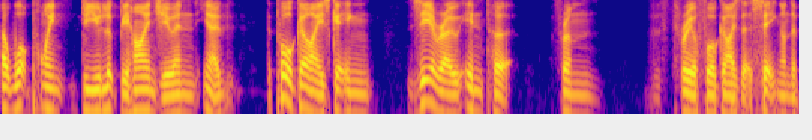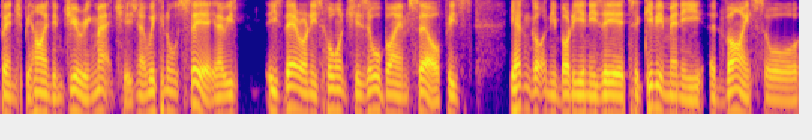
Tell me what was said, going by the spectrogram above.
at what point do you look behind you and you know the poor guy is getting zero input from the three or four guys that are sitting on the bench behind him during matches. You know, we can all see it. You know, he's he's there on his haunches all by himself. He's he hasn't got anybody in his ear to give him any advice or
